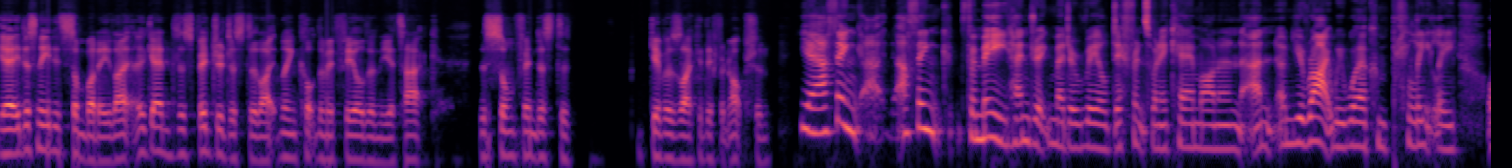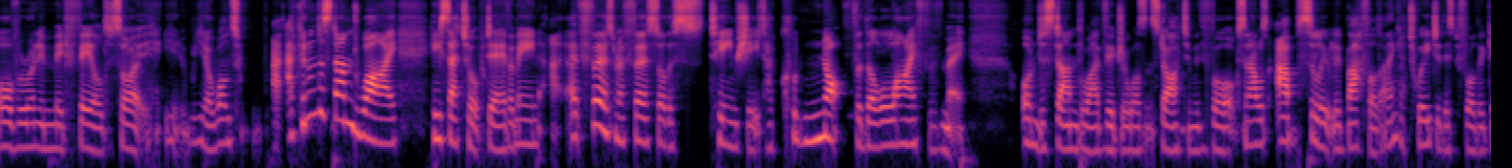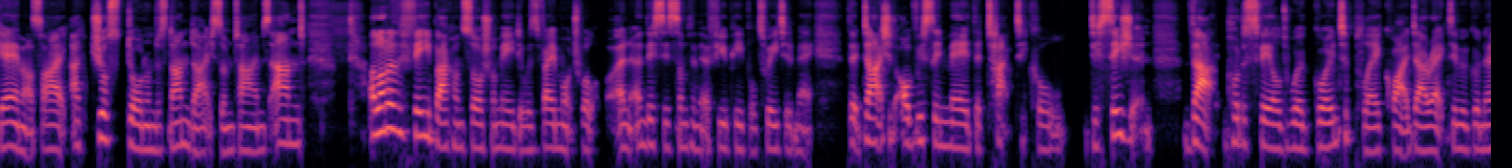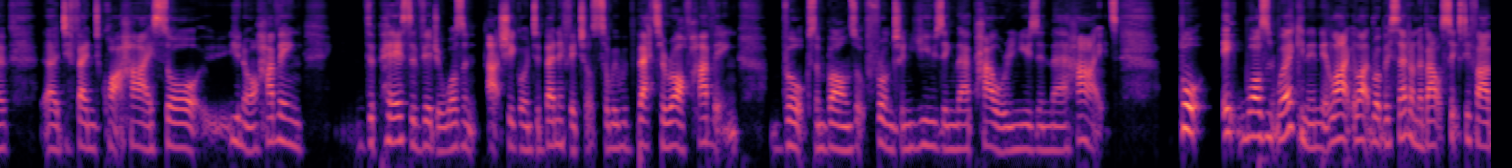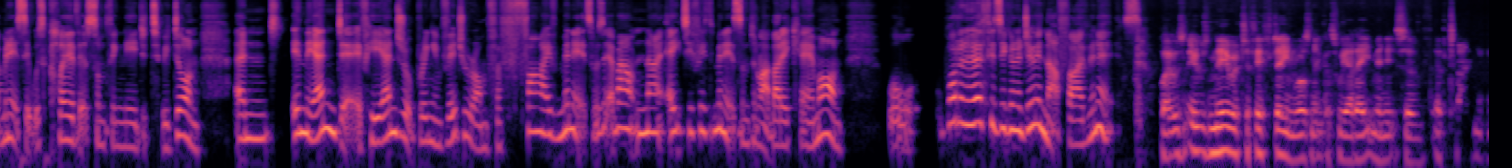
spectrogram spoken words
Yeah, he just needed somebody like again, just Vydra just to like link up the midfield and the attack. There's something just to give us like a different option. Yeah, I think I think for me, Hendrick made a real difference when he came on, and, and, and you're right, we were completely overrun in midfield. So you know, once I can understand why he set up Dave. I mean, at first when I first saw this team sheet, I could not for the life of me understand why Vydra wasn't starting with Vokes. And I was absolutely baffled. I think I tweeted this before the game. I was like, I just don't understand Dyche sometimes. And a lot of the feedback on social media was very much, well, and, and this is something that a few people tweeted me, that Dyche had obviously made the tactical decision that Huddersfield were going to play quite direct. They were going to uh, defend quite high. So, you know, having the pace of Vydra wasn't actually going to benefit us. So we were better off having Vokes and Barnes up front and using their power and using their height. But it wasn't working. And it, like like Robbie said, on about 65 minutes, it was clear that something needed to be done. And in the end, Dave, he ended up bringing Vydra on for five minutes. Was it about 85th minute, something like that? He came on. Well, what on earth is he going to do in that five minutes? Well, it was it was nearer to 15, wasn't it? Because we had eight minutes of, of time.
